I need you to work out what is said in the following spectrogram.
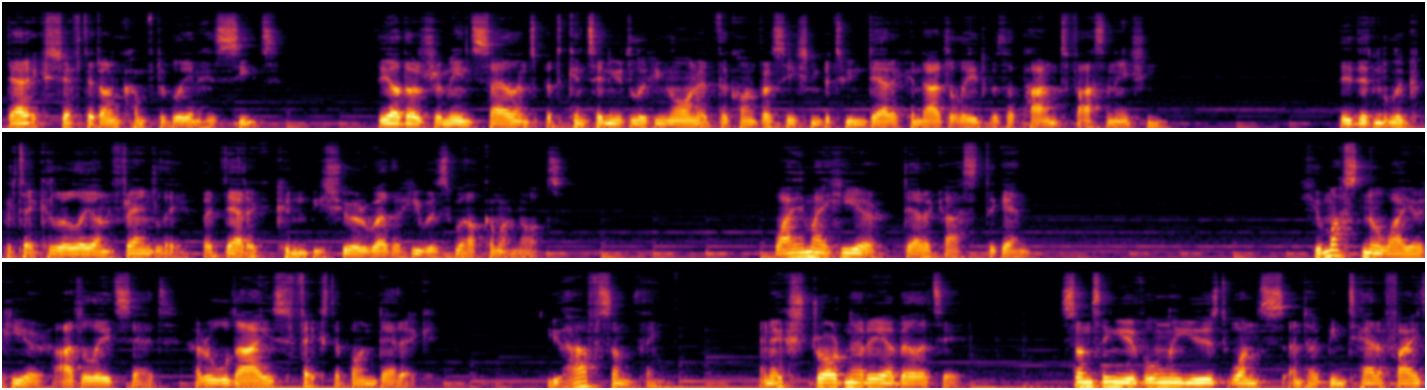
Derek shifted uncomfortably in his seat. The others remained silent but continued looking on at the conversation between Derek and Adelaide with apparent fascination. They didn't look particularly unfriendly, but Derek couldn't be sure whether he was welcome or not. Why am I here? Derek asked again. You must know why you're here, Adelaide said, her old eyes fixed upon Derek. You have something, an extraordinary ability, something you've only used once and have been terrified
